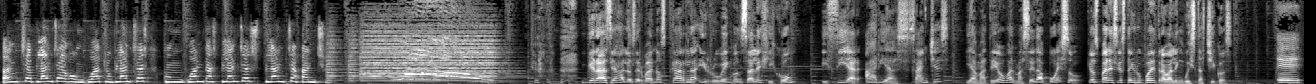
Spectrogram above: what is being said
Pancha plancha con cuatro planchas, con cuántas planchas plancha pancha. Gracias a los hermanos Carla y Rubén González Gijón y Ciar Arias Sánchez y a Mateo Balmaceda Bueso. ¿Qué os pareció este grupo de trabalingüistas, chicos? Eh,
